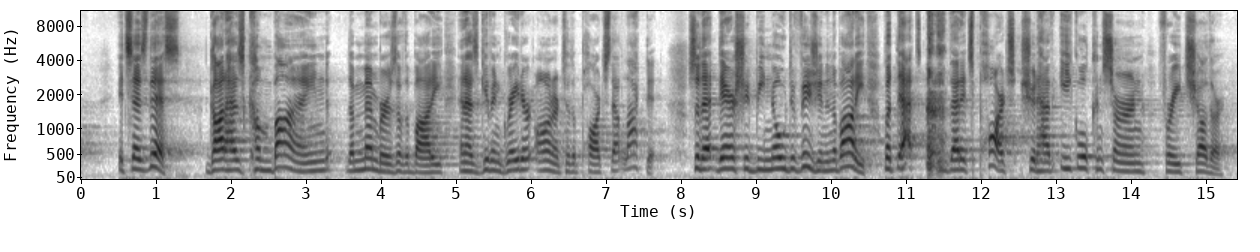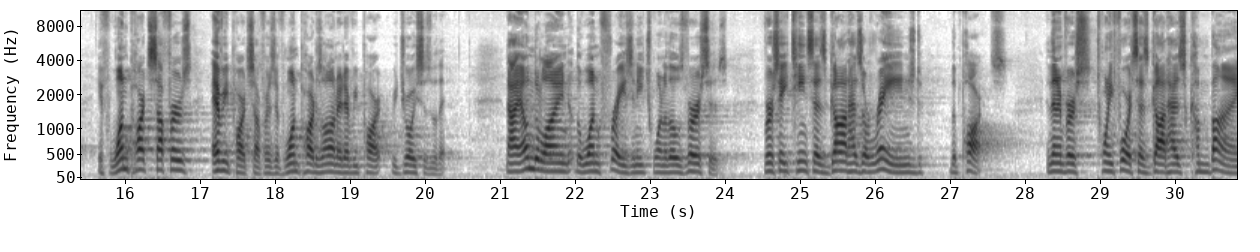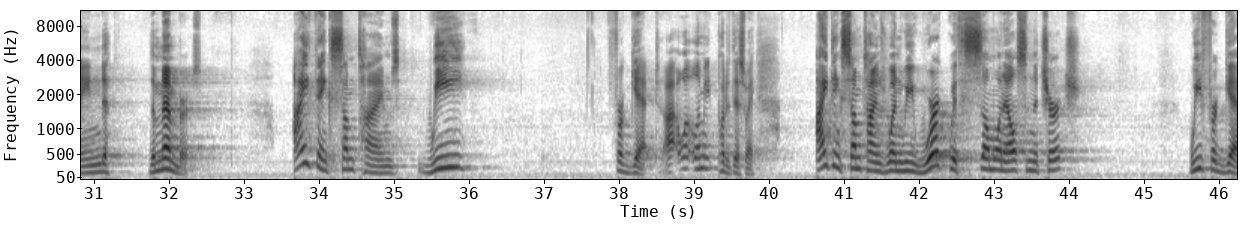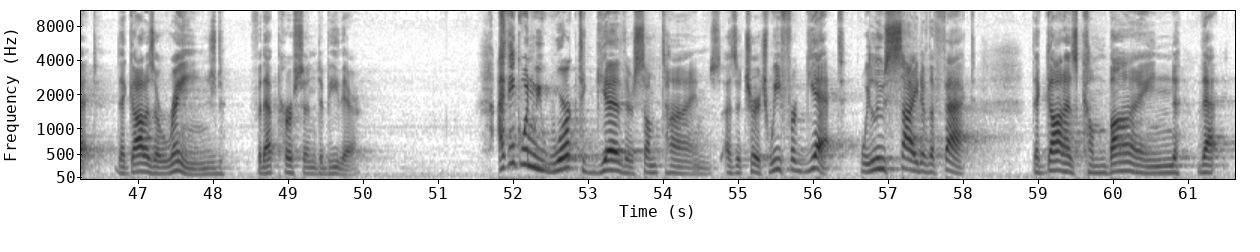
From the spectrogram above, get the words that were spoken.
it says this God has combined the members of the body and has given greater honor to the parts that lacked it so that there should be no division in the body, but that, that its parts should have equal concern for each other. If one part suffers, every part suffers. If one part is honored, every part rejoices with it. Now, I underlined the one phrase in each one of those verses. Verse 18 says, God has arranged the parts. And then in verse 24, it says, God has combined the members. I think sometimes we forget. Uh, well, let me put it this way I think sometimes when we work with someone else in the church, we forget that God has arranged for that person to be there. I think when we work together sometimes as a church, we forget, we lose sight of the fact that God has combined that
